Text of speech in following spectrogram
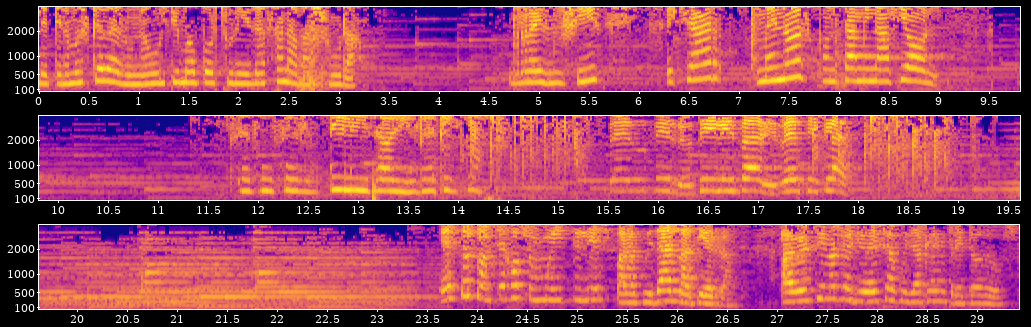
Le tenemos que dar una última oportunidad a la basura. Reducir, echar menos contaminación. Reducir, utilizar y reciclar. Reducir, reutilizar y reciclar. Estos consejos son muy útiles para cuidar la tierra. A ver si nos ayudáis a cuidarla entre todos.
